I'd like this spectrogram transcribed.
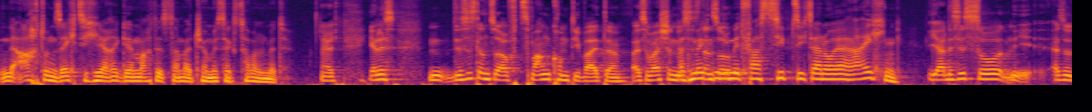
eine 68-Jährige macht jetzt dann bei Germany's Next Topmodel mit. Echt? Ja, das, das ist dann so auf Zwang kommt die weiter. Also weißt du, das Was ist möchten dann so. die mit fast 70 da noch erreichen? Ja, das ist so, also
